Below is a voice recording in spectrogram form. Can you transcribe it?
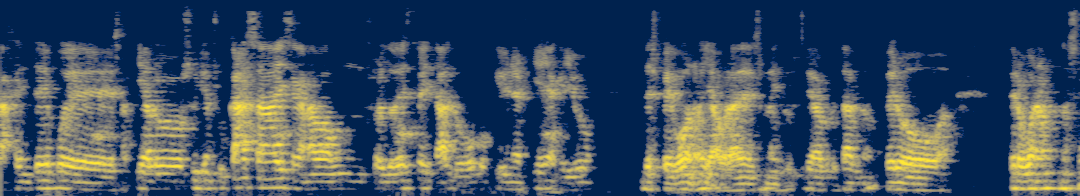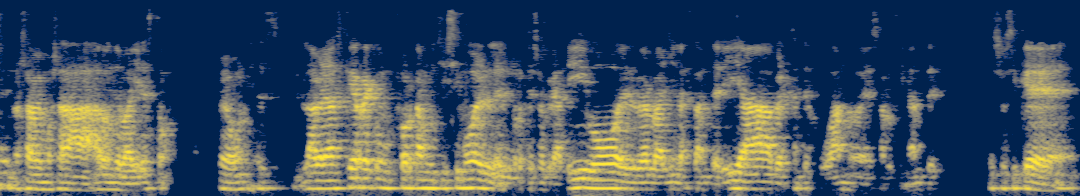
la gente pues hacía lo suyo en su casa y se ganaba un sueldo extra y tal, luego cogió inercia y aquello despegó, ¿no? Y ahora es una industria brutal, ¿no? Pero, pero bueno, no sé, no sabemos a, dónde va a ir esto. Pero bueno, la verdad es que reconforta muchísimo el, proceso creativo, el verlo allí en la estantería, ver gente jugando, es alucinante. Eso sí que,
